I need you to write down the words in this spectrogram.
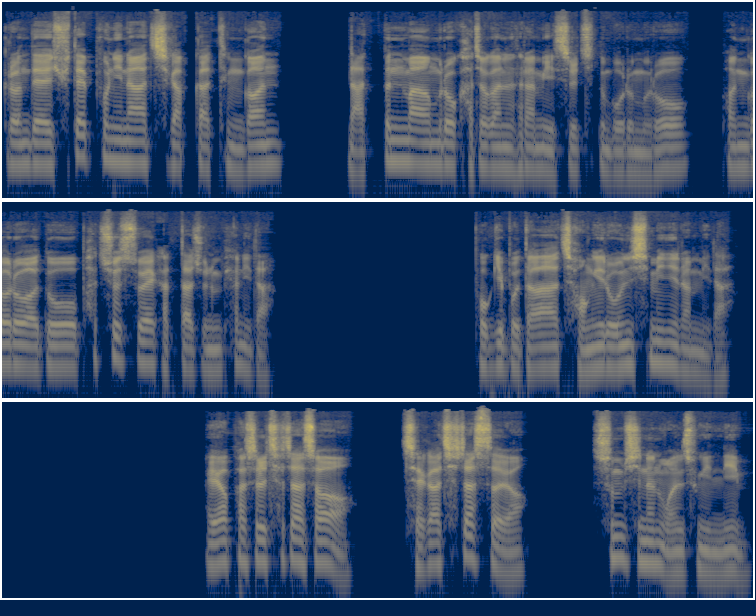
그런데 휴대폰이나 지갑 같은 건 나쁜 마음으로 가져가는 사람이 있을지도 모르므로 번거로워도 파출소에 갖다 주는 편이다. 보기보다 정의로운 시민이랍니다. 에어팟을 찾아서 제가 찾았어요. 숨쉬는 원숭이님,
